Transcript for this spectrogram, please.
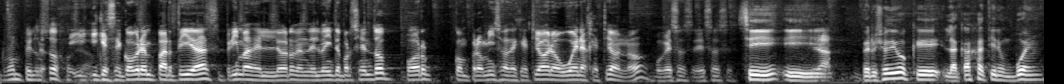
rompe los ojos. Y, que se cobren partidas, primas del orden del 20% por compromisos de gestión o buena gestión, ¿no? Porque eso, eso es... Sí, pero yo digo que la caja tiene un buen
